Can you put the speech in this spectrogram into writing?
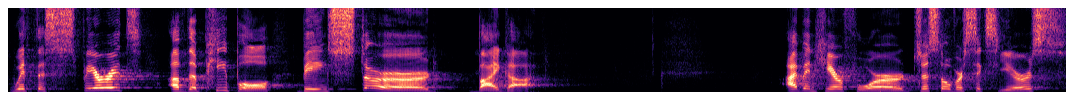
with the spirit of the people being stirred by God. I've been here for just over six years.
